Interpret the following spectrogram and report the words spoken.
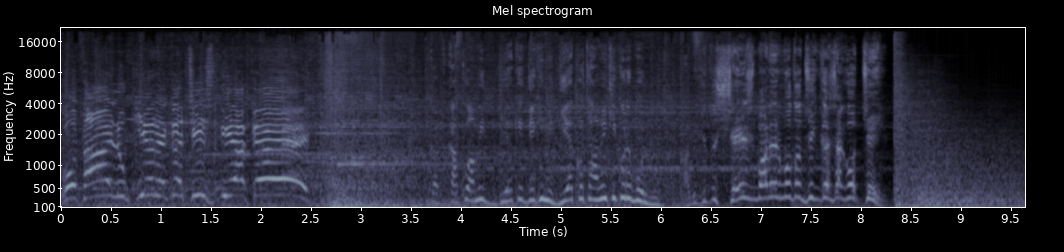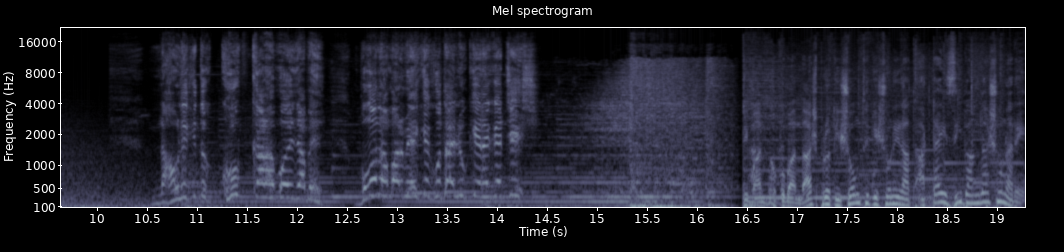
কোথায় লুকিয়ে রেখেছিস দিয়াকে? কা- কাকু আমি দিয়াকে দেখিনি। দিয়া কথা আমি কি করে বলব? আমি কিন্তু শেষবারের মতো জিজ্ঞাসা করছি। না হলে কিন্তু খুব খারাপ হয়ে যাবে। বল আমার মেয়েকে কোথায় লুকিয়ে রেখেছিস? বিমান ভগবান দাস প্রতি সোম থেকে শনি রাত আটটায় জি বাংলা শোনারে।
